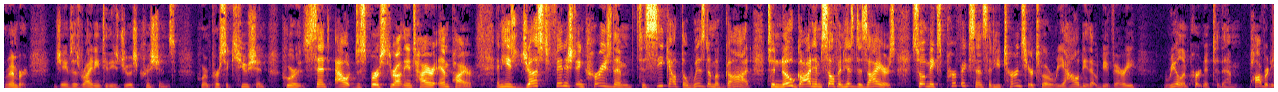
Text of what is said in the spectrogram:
Remember, James is writing to these Jewish Christians who are in persecution, who are sent out, dispersed throughout the entire empire. And he's just finished encouraging them to seek out the wisdom of God, to know God himself and his desires. So it makes perfect sense that he turns here to a reality that would be very real and pertinent to them poverty.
